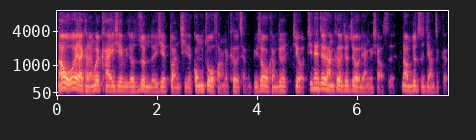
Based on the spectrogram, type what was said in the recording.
然后我未来可能会开一些，比如说 Zoom 的一些短期的工作坊的课程，比如说我可能就就今天这堂课就只有两个小时，那我们就只讲这个。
